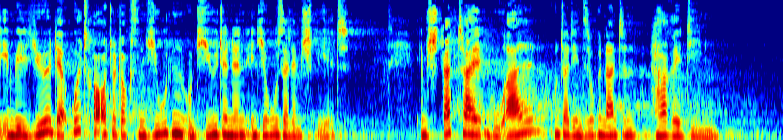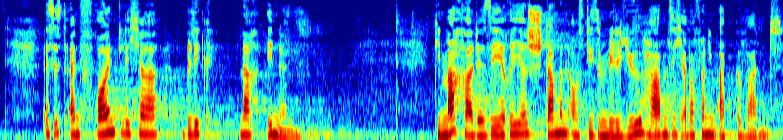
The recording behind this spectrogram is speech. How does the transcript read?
die im Milieu der ultraorthodoxen Juden und Jüdinnen in Jerusalem spielt. Im Stadtteil Gual unter den sogenannten Haredim. Es ist ein freundlicher Blick nach innen die Macher der Serie stammen aus diesem Milieu, haben sich aber von ihm abgewandt.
